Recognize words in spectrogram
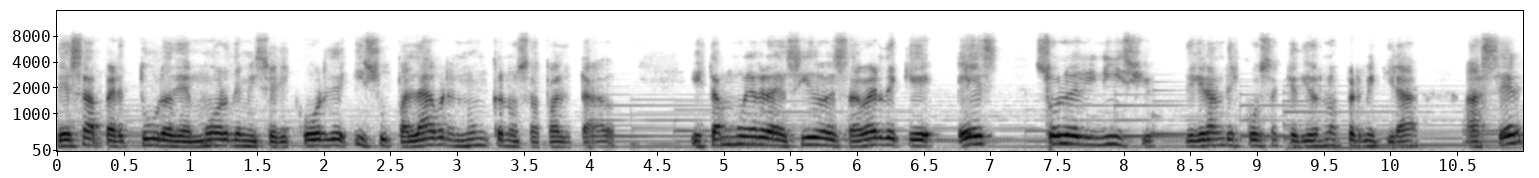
de esa apertura de amor, de misericordia y su palabra nunca nos ha faltado. Y estamos muy agradecidos de saber de que es solo el inicio de grandes cosas que Dios nos permitirá hacer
